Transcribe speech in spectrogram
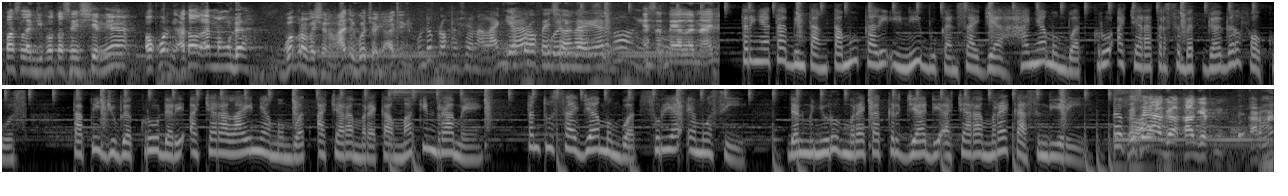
pas lagi foto sessionnya awkward nggak? Atau emang udah gue profesional aja, gue cuek aja gitu. Udah profesional aja. Dia profesional Gua dibayar kok As gitu. a talent aja. Ternyata bintang tamu kali ini bukan saja hanya membuat kru acara tersebut gagal fokus, tapi juga kru dari acara lain yang membuat acara mereka makin rame, tentu saja membuat Surya emosi, dan menyuruh mereka kerja di acara mereka sendiri. Ini saya agak kaget nih. Karena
